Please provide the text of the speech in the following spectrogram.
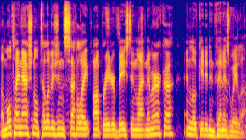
a multinational television satellite operator based in Latin America and located in Venezuela.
